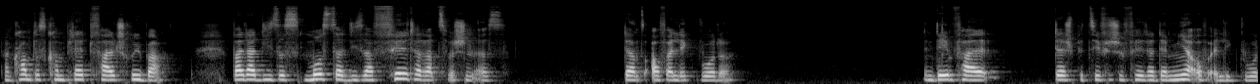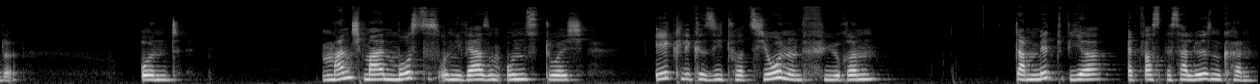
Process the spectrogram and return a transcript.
dann kommt es komplett falsch rüber, weil da dieses Muster, dieser Filter dazwischen ist, der uns auferlegt wurde. In dem Fall der spezifische Filter, der mir auferlegt wurde. Und manchmal muss das Universum uns durch eklige Situationen führen, damit wir etwas besser lösen können.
